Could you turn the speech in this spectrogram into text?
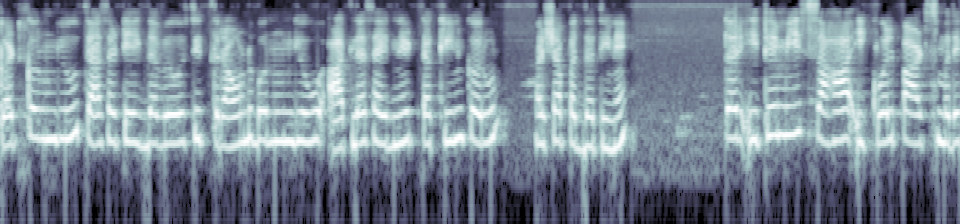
कट करून घेऊ. त्यासाठी एकदा व्यवस्थित राऊंड बनवून घेऊ. आतल्या साईडने टकिन करून अशा पद्धतीने. तर इथे मी सहा इक्वल पार्ट्समध्ये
